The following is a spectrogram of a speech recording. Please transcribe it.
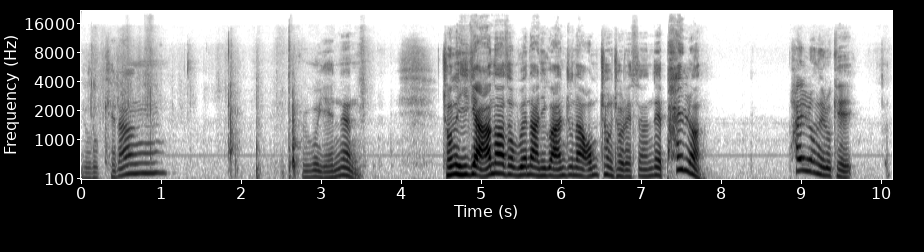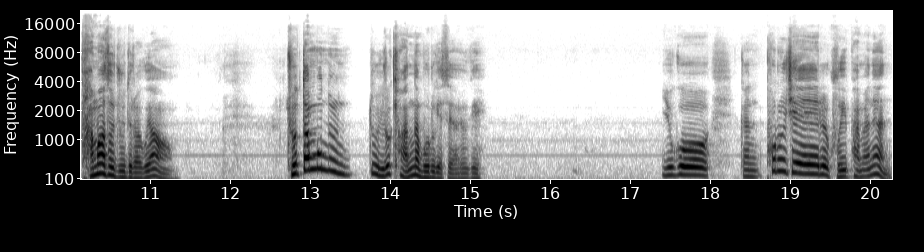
요렇게랑 그리고 얘는 저는 이게 안 와서 왜 난 이거 안 주나 엄청 저랬었는데 파일런 파일런을 이렇게 담아서 주더라고요. 줬던 분들은 또 이렇게 왔나 모르겠어요. 여기 요거 그러니까 포르쉐를 구입하면은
